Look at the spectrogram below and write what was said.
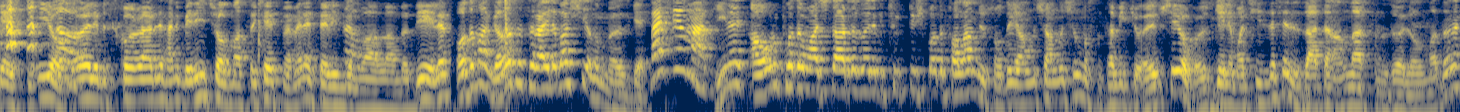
geçti. iyi oldu. Tamam. Öyle bir skor verdi. Hani beni hiç olmazsa kesmemene sevindim Tamam. bu anlamda diyelim. O zaman Galatasaray'la başlayalım mı Özge? Başlayalım abi. Yine Avrupa'da maçlarda böyle bir Türk düşmanı falan diyorsun. O da yanlış anlaşılmasın. Tabii ki öyle bir şey yok. Özge'yle maçı izleseniz zaten anlarsınız öyle olmadığını.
